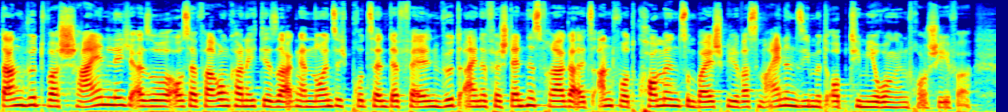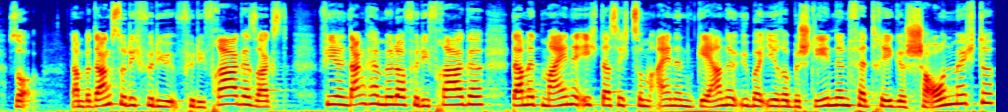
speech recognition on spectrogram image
Dann wird wahrscheinlich, also aus Erfahrung kann ich dir sagen, in 90 Prozent der Fällen wird eine Verständnisfrage als Antwort kommen. Zum Beispiel, was meinen Sie mit Optimierungen, Frau Schäfer? So. Dann bedankst du dich für die, für die Frage, sagst, vielen Dank, Herr Müller, für die Frage. Damit meine ich, dass ich zum einen gerne über Ihre bestehenden Verträge schauen möchte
